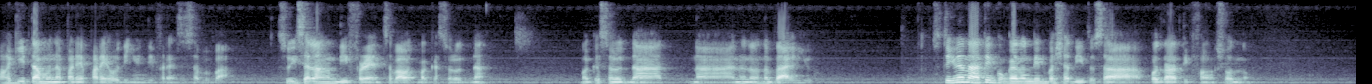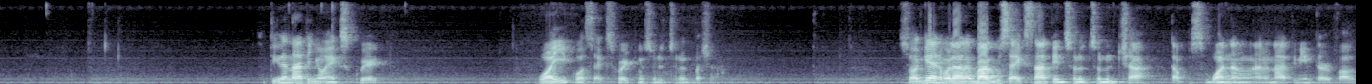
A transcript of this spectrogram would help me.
makikita mo na pare-pareho din yung differences sa baba. So, isa lang ang difference sa bawat magkasunod na magkasunod na na ano no, na value. So, tingnan natin kung ganun din ba siya dito sa quadratic function, no? So, tingnan natin yung x squared. y equals x squared kung sunod-sunod ba siya. So again, wala nang bago sa x natin, sunod-sunod siya. Tapos 1 ang ano natin, interval.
